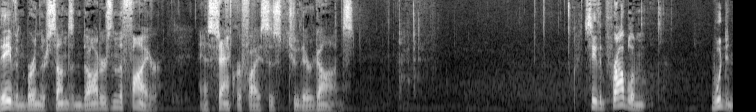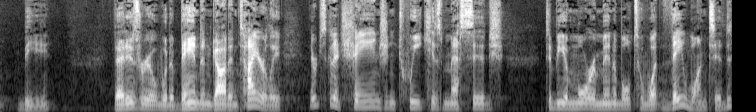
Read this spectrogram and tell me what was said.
They even burn their sons and daughters in the fire as sacrifices to their gods. See, the problem wouldn't be that Israel would abandon God entirely. They were just going to change and tweak his message to be more amenable to what they wanted.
